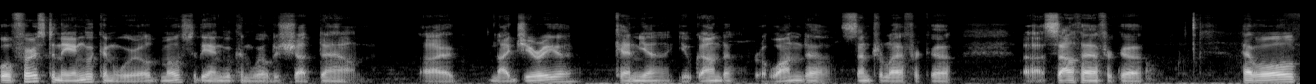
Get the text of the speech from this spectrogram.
Well, first, in the Anglican world, most of the Anglican world is shut down. Uh, Nigeria, Kenya, Uganda, Rwanda, Central Africa, uh, South Africa have all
